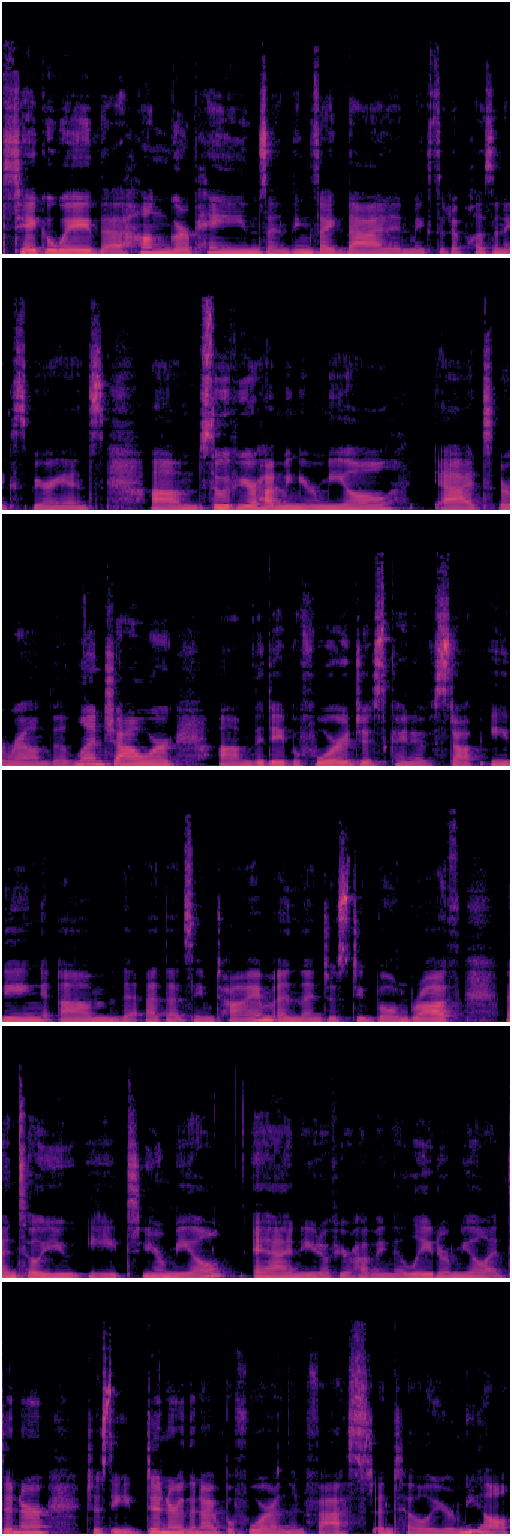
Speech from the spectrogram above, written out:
take away the hunger pains and things like that and makes it a pleasant experience. Um, so if you're having your meal at around the lunch hour um, the day before just kind of stop eating um, the, at that same time and then just do bone broth until you eat your meal and you know if you're having a later meal at dinner just eat dinner the night before and then fast until your meal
